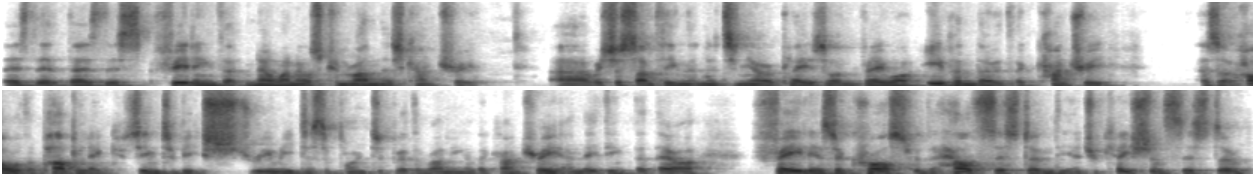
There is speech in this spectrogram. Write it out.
there's, the, there's this feeling that no one else can run this country, uh, which is something that Netanyahu plays on very well, even though the country as a whole, the public seem to be extremely disappointed with the running of the country, and they think that there are failures across with the health system, the education system,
